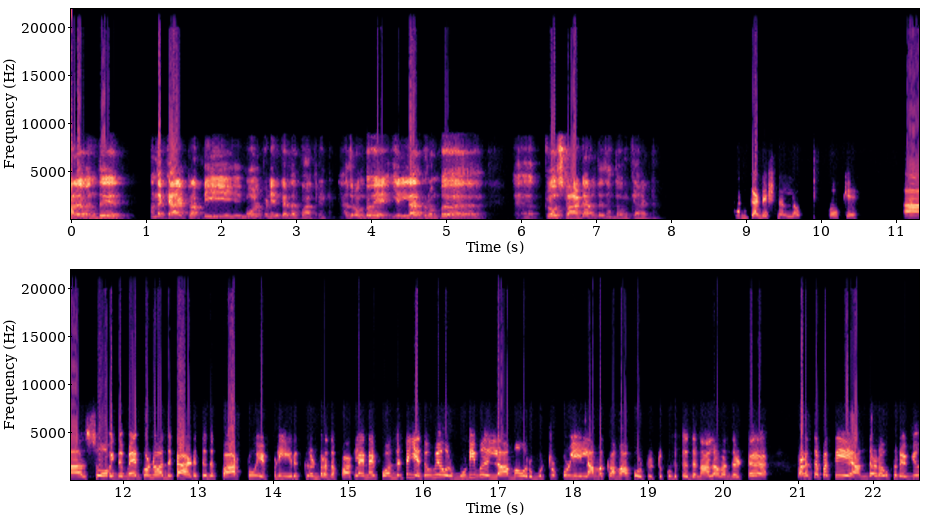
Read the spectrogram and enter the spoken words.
அதை வந்து அந்த கேரக்டர் அப்படி மோல்ட் பண்ணியிருக்கிறத பார்க்குறேன் அது ரொம்பவே எல்லாருக்கும் ரொம்ப க்ளோஸ் ஹார்ட்டாக இருந்தது அந்த ஒரு character unconditional love okay so இது மேற்கொண்டு வந்துட்டு அடுத்தது பார்ட் டூ எப்படி இருக்குன்றத பார்க்கலாம். ஏன்னா இப்போ வந்துட்டு எதுவுமே ஒரு முடிவு இல்லாம ஒரு முற்றுப்புள்ளி இல்லாம கமா போட்டுட்டு கொடுத்ததுனால வந்துட்டு படத்தை பத்தி அந்த அளவுக்கு ரிவ்யூ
